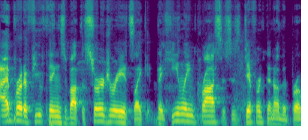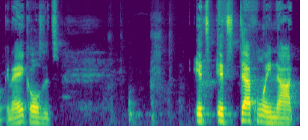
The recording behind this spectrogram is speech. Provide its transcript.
I've read a few things about the surgery. It's like the healing process is different than other broken ankles. It's it's it's definitely not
